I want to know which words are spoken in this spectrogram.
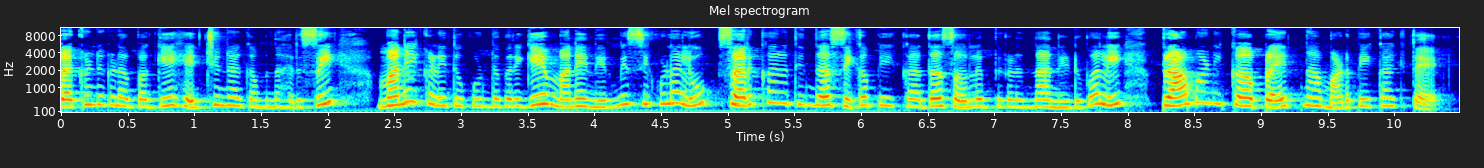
ಪ್ರಕರಣಗಳ ಬಗ್ಗೆ ಹೆಚ್ಚಿನ ಗಮನ ಹರಿಸಿ ಮನೆ ಕಳೆದುಕೊಂಡವರಿಗೆ ಮನೆ ನಿರ್ಮಿಸಿಕೊಳ್ಳಲು ಸರ್ಕಾರದಿಂದ ಸಿಗಬೇಕಾದ ಸೌಲಭ್ಯಗಳನ್ನು ನೀಡುವಲ್ಲಿ ಪ್ರಾಮಾಣಿಕ ಪ್ರಯತ್ನ ಮಾಡಬೇಕಾಗಿದೆ.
